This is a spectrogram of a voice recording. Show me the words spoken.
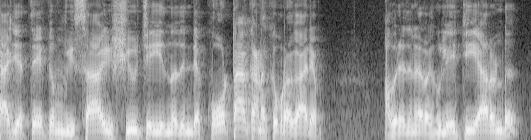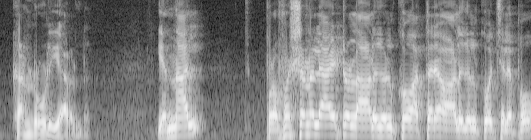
രാജ്യത്തേക്കും വിസ ഇഷ്യൂ ചെയ്യുന്നതിന്റെ കോട്ട കണക്ക് പ്രകാരം അവരതിനെ റെഗുലേറ്റ് ചെയ്യാറുണ്ട് കൺട്രോൾ ചെയ്യാറുണ്ട്. എന്നാൽ പ്രൊഫഷണലായിട്ടുള്ള ആളുകൾക്കോ അത്തരം ആളുകൾക്കോ ചിലപ്പോൾ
